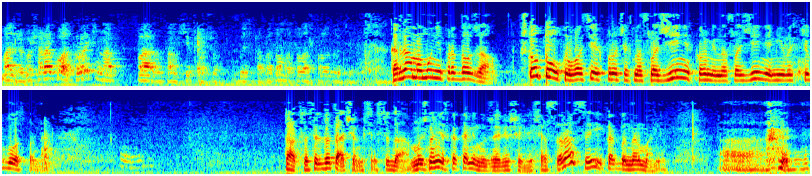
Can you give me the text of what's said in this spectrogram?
Ладно, вы широко откройте на пару там секунд, чтобы быстро, а потом это воспроизводите. Когда Мамуни продолжал, что толку во всех прочих наслаждениях, кроме наслаждения милостью Господа? Так, сосредотачиваемся сюда. Мы же на несколько минут же решили. Сейчас раз и как бы нормально.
